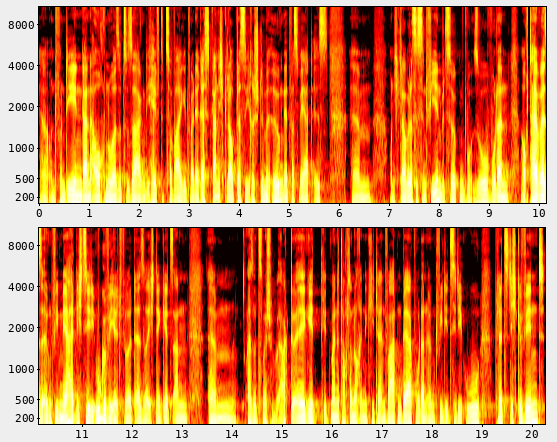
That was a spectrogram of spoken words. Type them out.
Ja, und von denen dann auch nur sozusagen die Hälfte zur Wahl geht, weil der Rest gar nicht glaubt, dass ihre Stimme irgendetwas wert ist. Ähm, und ich glaube, das ist in vielen Bezirken wo, so, wo dann auch teilweise irgendwie mehrheitlich CDU gewählt wird. Also ich denke jetzt an, ähm, also zum Beispiel aktuell geht, geht meine Tochter noch in eine Kita in Wartenberg, wo dann irgendwie die CDU plötzlich gewinnt.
